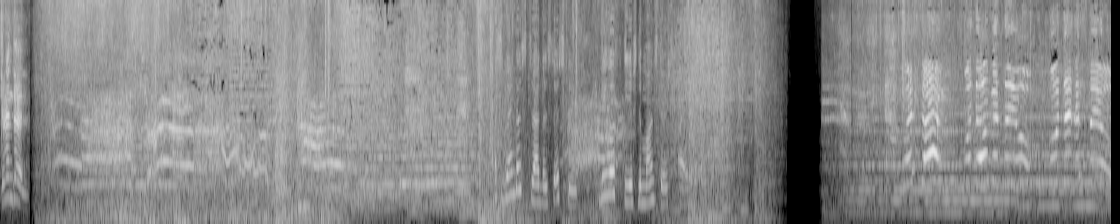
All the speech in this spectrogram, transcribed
Grendel! Grendel struggles to escape, Beowulf tears the monster's eyes. Master! What happened to you? Who did this to?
